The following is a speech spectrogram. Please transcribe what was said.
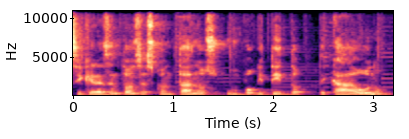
Si querés entonces contanos un poquitito de cada uno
